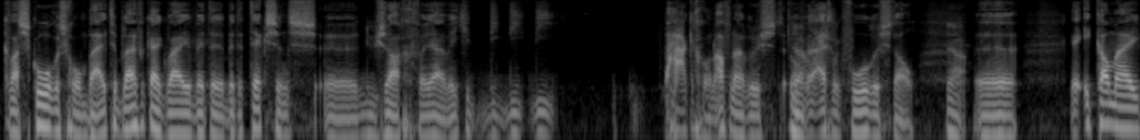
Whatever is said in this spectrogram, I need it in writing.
qua scores gewoon bij te blijven. Kijk, waar je met de, met de Texans nu zag van ja, weet je, die, die, die haken gewoon af naar rust. Ja. Of eigenlijk voor rust al. Ja. Ik kan mij,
